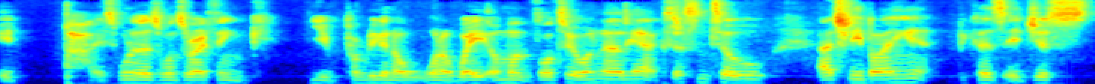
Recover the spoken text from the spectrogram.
It it's one of those ones where I think you're probably going to want to wait a month or two on early access until actually buying it because it just,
